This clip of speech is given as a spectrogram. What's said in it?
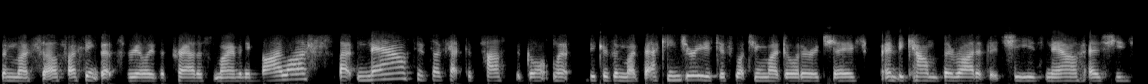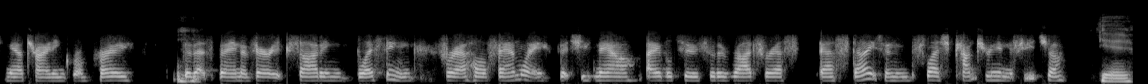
them myself. I think that's really the proudest moment in my life. But now, since I've had to pass the gauntlet because of my back injury, it's just watching my daughter achieve and become the rider that she is now as she's now training Grand Prix. So mm-hmm. that's been a very exciting blessing for our whole family that she's now able to sort of ride for our, our state and slash country in the future. Yeah.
